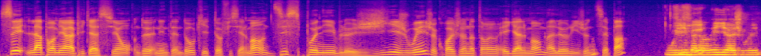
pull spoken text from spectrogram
C'est la première application de Nintendo qui est officiellement disponible. J'y ai joué, je crois que Jonathan également. Mallory, je ne sais pas. Oui. Mallory y a joué.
